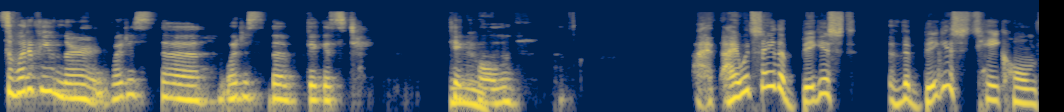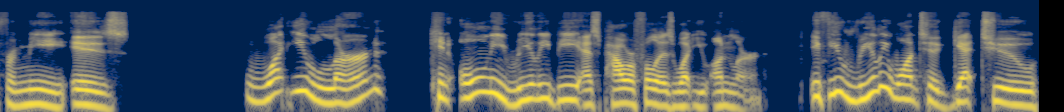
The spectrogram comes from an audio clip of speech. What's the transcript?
So what have you learned? What is the what is the biggest take mm. home? I, I would say the biggest the biggest take home for me is what you learn can only really be as powerful as what you unlearn. If you really want to get to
